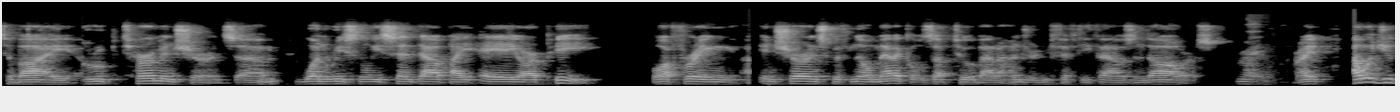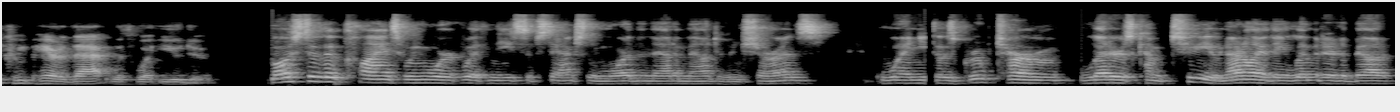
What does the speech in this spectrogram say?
to buy group term insurance. Um, mm-hmm. One recently sent out by AARP offering insurance with no medicals up to about $150,000. Right. Right. How would you compare that with what you do? Most of the clients we work with need substantially more than that amount of insurance. When those group term letters come to you, not only are they limited about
